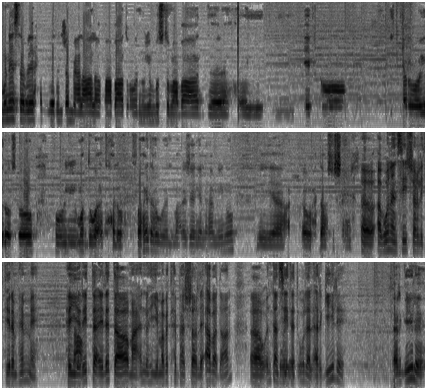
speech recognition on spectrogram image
مناسبة حلوة نجمع العالم مع بعضهم وينبسطوا مع بعض آه، ياكلوا يسهروا يرقصوا ويمضوا وقت حلو. فهذا هو المهرجان يلي عاملينه. ب 10 و11 الشهر آه، أبونا نسيت شغلة كتير مهمة. هي نعم. ريتا قالتها مع إنه هي ما بتحب هالشغله ابدا آه وأنت نسيت تقولها الأرجيلة. أرجيلة؟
